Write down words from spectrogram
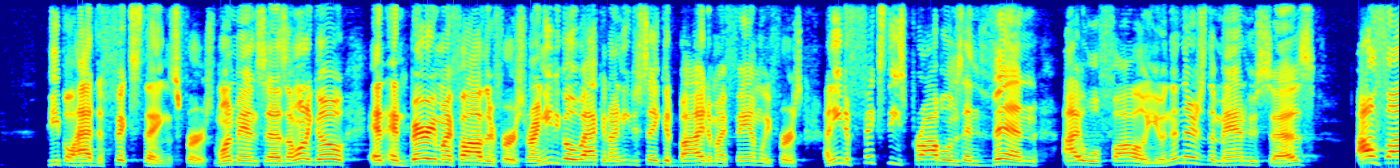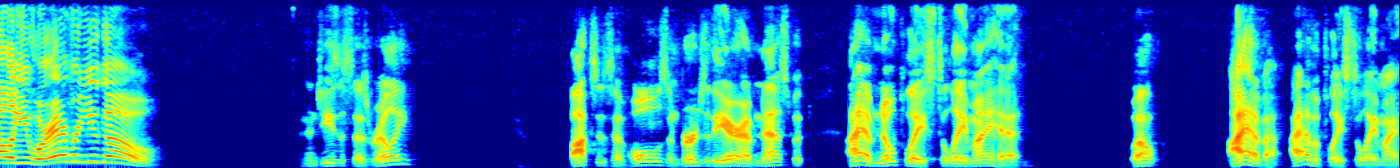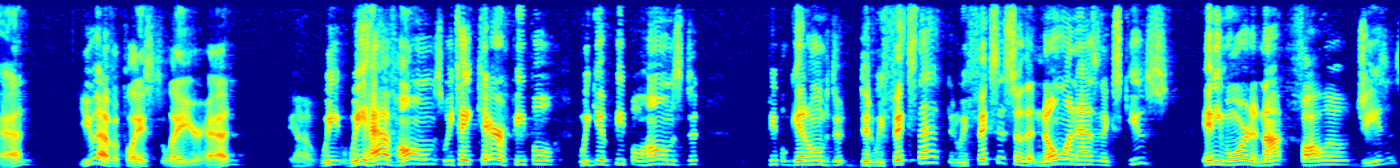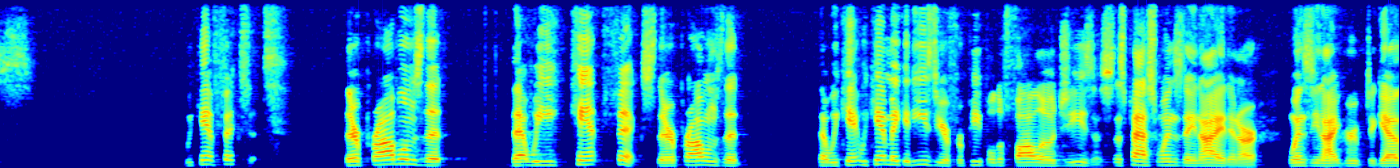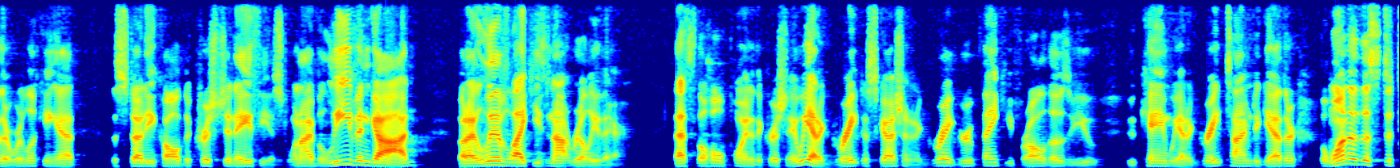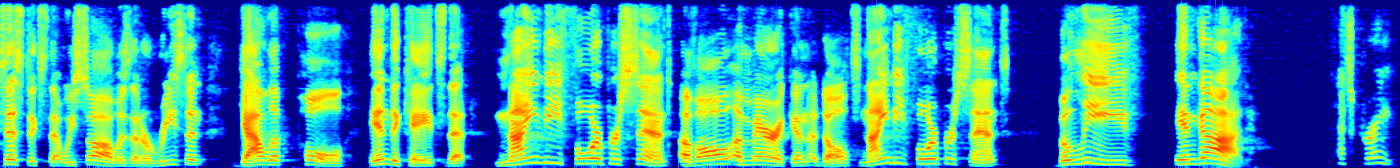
People had to fix things first. One man says, I want to go and, and bury my father first, or I need to go back and I need to say goodbye to my family first. I need to fix these problems and then I will follow you. And then there's the man who says, I'll follow you wherever you go. And then Jesus says, Really? Foxes have holes and birds of the air have nests, but I have no place to lay my head. Well, I have a, I have a place to lay my head. You have a place to lay your head. we, we have homes. We take care of people. We give people homes. Did people get homes? Did, did we fix that? Did we fix it so that no one has an excuse anymore to not follow Jesus? We can't fix it. There are problems that, that we can't fix. There are problems that, that we, can't, we can't make it easier for people to follow Jesus. This past Wednesday night in our Wednesday night group together, we're looking at the study called The Christian Atheist. When I believe in God, but I live like He's not really there. That's the whole point of the Christian. We had a great discussion and a great group. Thank you for all those of you who came. We had a great time together. But one of the statistics that we saw was that a recent Gallup poll indicates that 94% of all American adults, 94% believe in God. That's great.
